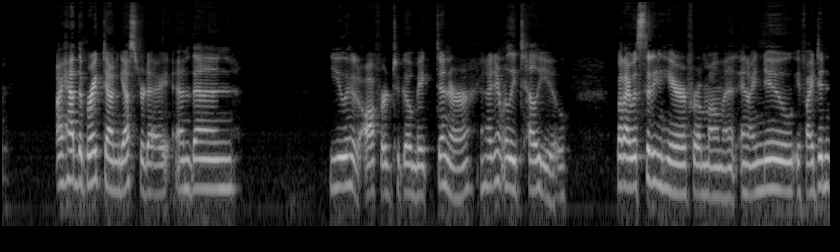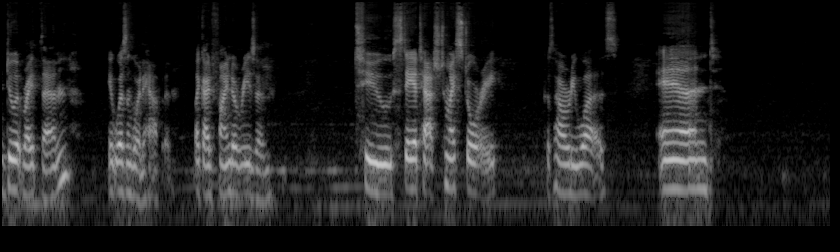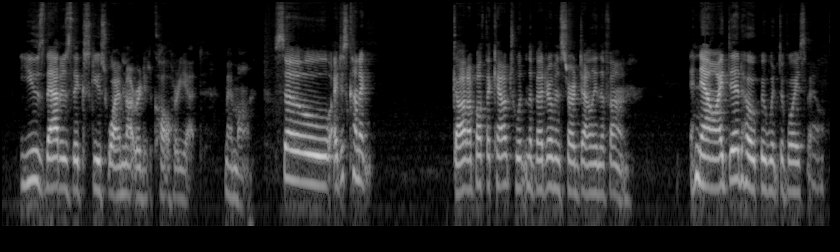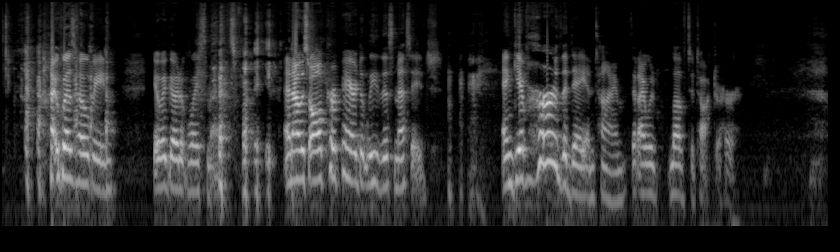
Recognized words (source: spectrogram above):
i had the breakdown yesterday and then you had offered to go make dinner and i didn't really tell you but i was sitting here for a moment and i knew if i didn't do it right then it wasn't going to happen like i'd find a reason to stay attached to my story because I already was, and use that as the excuse why I'm not ready to call her yet, my mom. So I just kind of got up off the couch, went in the bedroom, and started dialing the phone. Now I did hope it went to voicemail. I was hoping it would go to voicemail. That's funny. And I was all prepared to leave this message and give her the day and time that I would love to talk to her.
